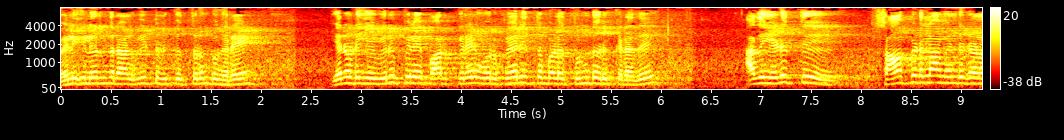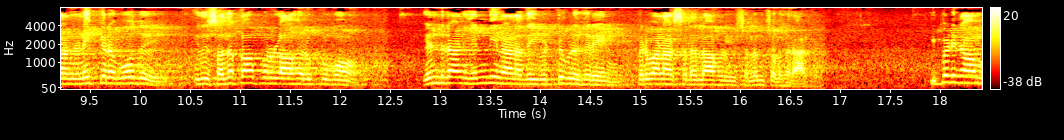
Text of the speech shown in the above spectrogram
வெளியிலிருந்து நான் வீட்டிற்கு திரும்புகிறேன் என்னுடைய விருப்பிலே பார்க்கிறேன் ஒரு பேரித்தம்பள துண்டு இருக்கிறது அதை எடுத்து சாப்பிடலாம் என்று நான் நினைக்கிற போது இது சதக்கா பொருளாக இருக்குமோ என்று நான் எண்ணி நான் அதை விட்டு விடுகிறேன் பெருவானா சல்லாஹ் அலி சொல்லம் சொல்கிறார்கள். இப்படி நாம்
